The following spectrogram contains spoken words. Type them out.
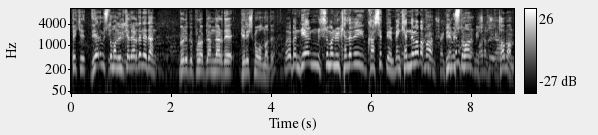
Peki diğer Müslüman ülkelerde neden böyle bir problemlerde gelişme olmadı? Ben diğer Müslüman ülkeleri kastetmiyorum. Ben kendime bakıyorum şu an. bir Kendimi Müslüman kurtarmaya çalışıyorum. tamam.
